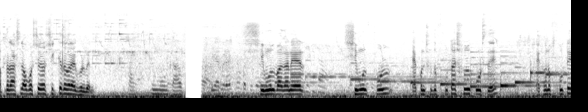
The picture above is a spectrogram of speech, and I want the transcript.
আপনারা আসলে অবশ্যই ওর শিক্ষিত ঘোরায় ঘুরবেন। শিমুল বাগানের শিমুল ফুল এখন শুধু ফুটা শুরু করছে এখনও ফুটে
